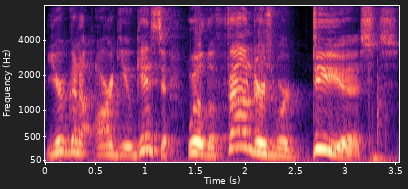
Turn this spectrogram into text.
you're going to argue against it. Well, the founders were deists.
